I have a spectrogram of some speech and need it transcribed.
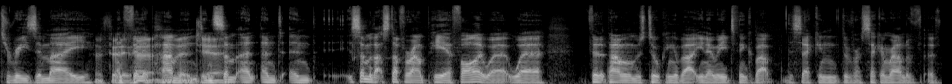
Theresa May And and Philip Philip, Ha- Hammond, Hammond, and some and, and and some of that stuff around PFI where where Philip Hammond was talking about, you know, we need to think about the second the second round of, of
